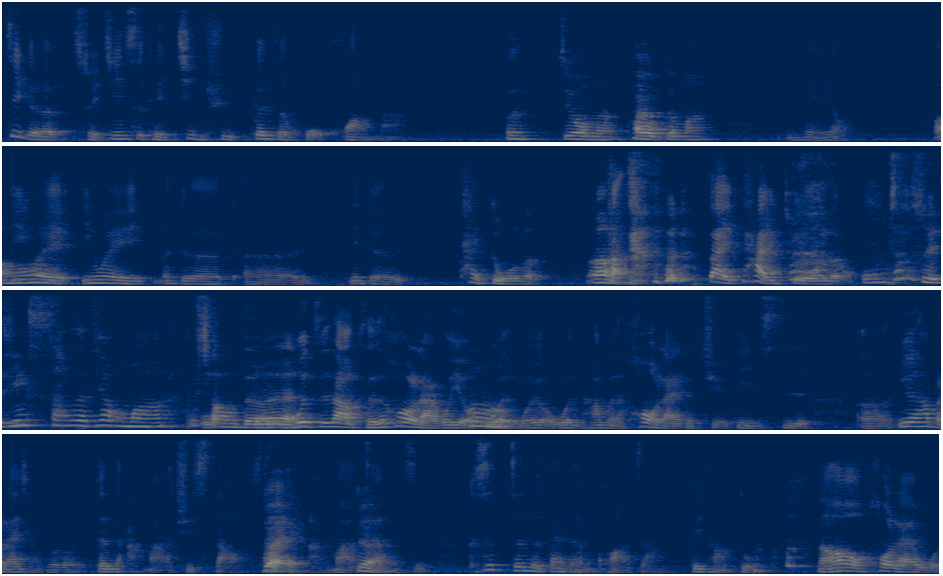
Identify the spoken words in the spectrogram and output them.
这个水晶是可以进去跟着火化吗嗯，结果呢？他有跟吗？？”没有，哦因为因为那个呃那个太多了。嗯，带太多了，我们这个水晶烧得掉吗？不晓得我。不知道。可是后来我有嗯问，我有问他们，后来的决定是，呃，因为他本来想说跟着阿妈去烧，烧给阿妈这样子，可是真的带的很夸张，非常多。然后后来我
